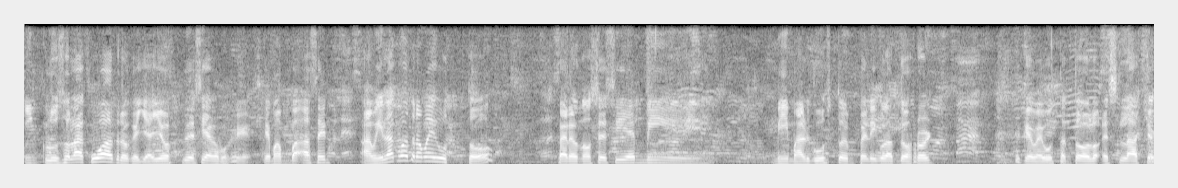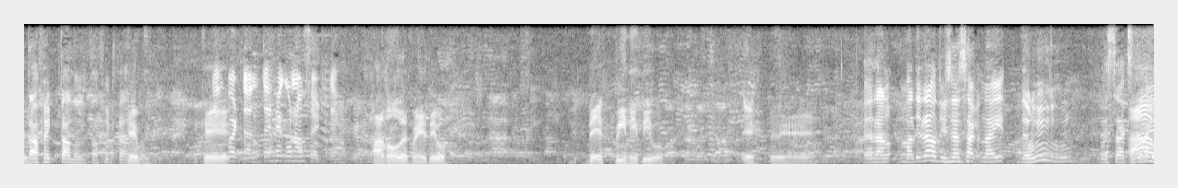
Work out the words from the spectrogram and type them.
incluso la 4, que ya yo decía como que qué más va a hacer. A mí la 4 me gustó, pero no sé si es mi, mi mal gusto en películas de horror, que me gustan todos los Te slashers. está afectando, te está Que, afectando. Lo importante es reconocerte. ah, no, definitivo. Definitivo. Este, Eh, La, maldita noticia de Zack Snyder. De, de Zack Ah,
